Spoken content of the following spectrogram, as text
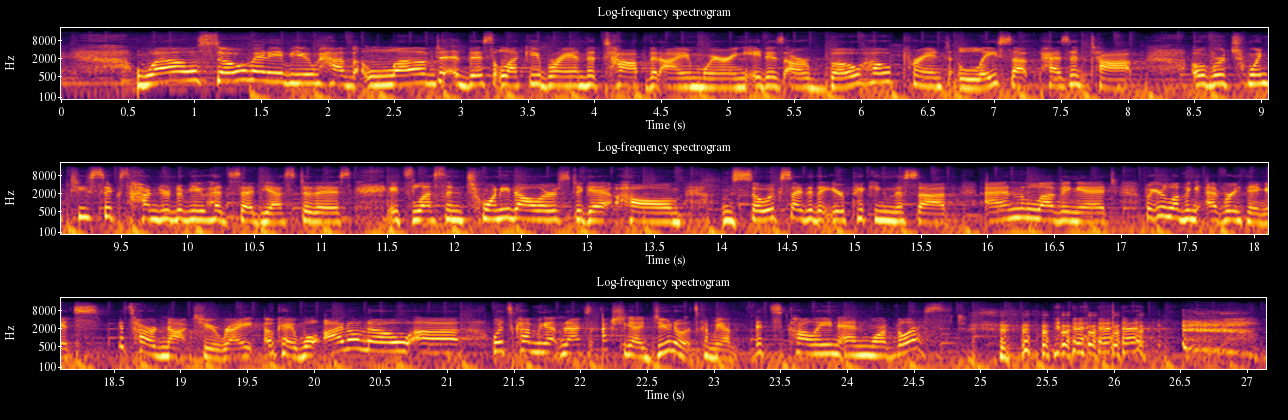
well, so many of you have loved this Lucky Brand top that I am wearing. It is our boho print lace-up peasant top. Over 2,600 of you had said yes to this. It's less than $20 to get home. I'm so excited that you're picking this up and loving it, but you're loving everything. It's it's hard not to, right? Okay, well, I don't know uh, what's coming up next. Actually, I do know what's coming up. It's Colleen and more of the list.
